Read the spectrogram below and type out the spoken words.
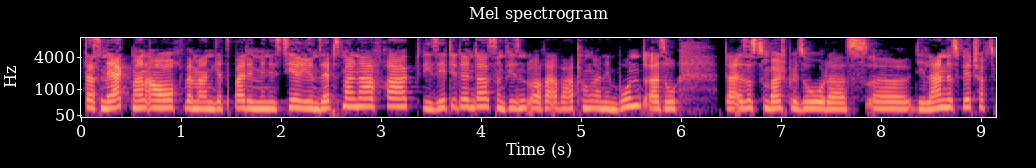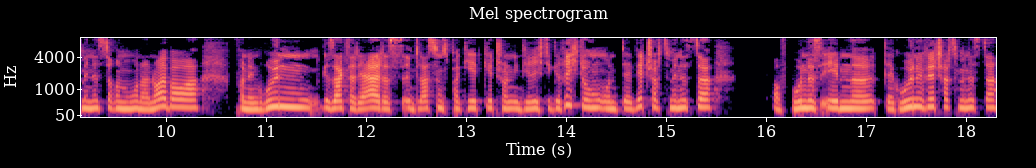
Das merkt man auch, wenn man jetzt bei den Ministerien selbst mal nachfragt, wie seht ihr denn das und wie sind eure Erwartungen an den Bund? Also da ist es zum Beispiel so, dass äh, die Landeswirtschaftsministerin Mona Neubauer von den Grünen gesagt hat, ja, das Entlastungspaket geht schon in die richtige Richtung und der Wirtschaftsminister auf Bundesebene, der grüne Wirtschaftsminister,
